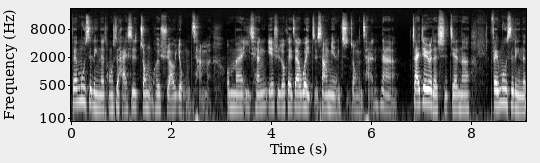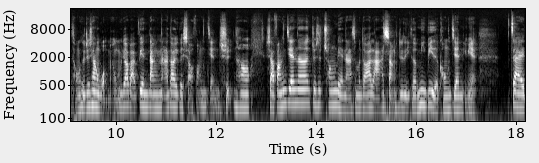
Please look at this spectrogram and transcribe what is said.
非穆斯林的同事还是中午会需要用餐嘛，我们以前也许都可以在位置上面吃中餐。那斋戒月的时间呢？非穆斯林的同事就像我们，我们就要把便当拿到一个小房间去，然后小房间呢，就是窗帘啊什么都要拉上，就是一个密闭的空间里面，在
